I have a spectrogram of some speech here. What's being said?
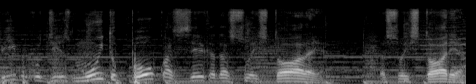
bíblico diz muito pouco acerca da sua história da sua história.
